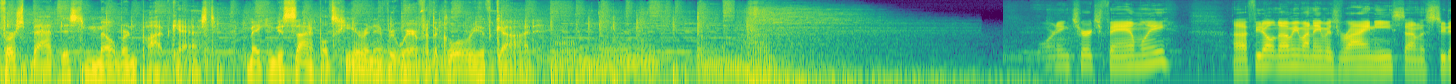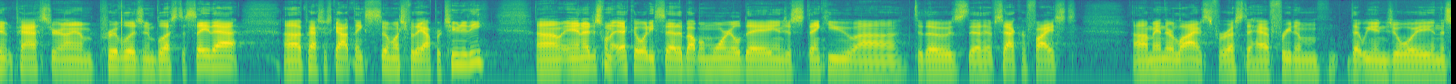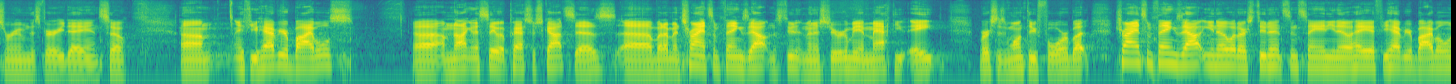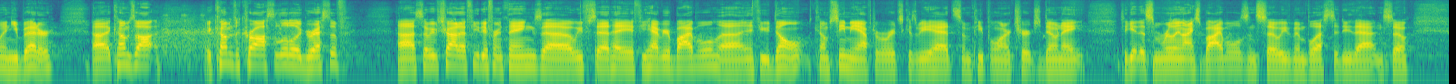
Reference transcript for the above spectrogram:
First Baptist Melbourne podcast, making disciples here and everywhere for the glory of God. Good morning, church family. Uh, if you don't know me, my name is Ryan East. I'm the student pastor, and I am privileged and blessed to say that. Uh, pastor Scott, thanks so much for the opportunity. Um, and I just want to echo what he said about Memorial Day and just thank you uh, to those that have sacrificed um, and their lives for us to have freedom that we enjoy in this room this very day. And so, um, if you have your Bibles, uh, I'm not going to say what Pastor Scott says, uh, but I've been trying some things out in the student ministry. We're going to be in Matthew 8, verses 1 through 4, but trying some things out, you know, with our students and saying, you know, hey, if you have your Bible, and you better. Uh, it, comes off, it comes across a little aggressive. Uh, so we've tried a few different things. Uh, we've said, hey, if you have your Bible, uh, and if you don't, come see me afterwards because we had some people in our church donate to get some really nice Bibles, and so we've been blessed to do that. And so,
